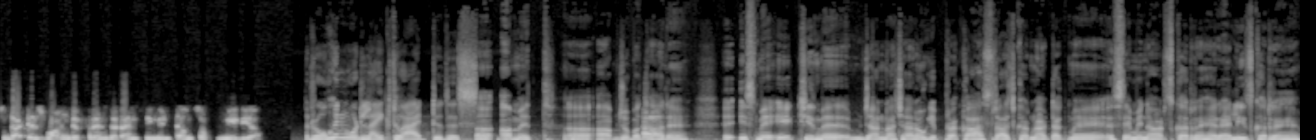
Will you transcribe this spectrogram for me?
So that is one difference that I'm seeing in terms of media. Rohan would like to add to this Amit आप जो बता हाँ। रहे हैं इसमें एक चीज़ मैं जानना चाह रहा हूँ कि प्रकाश राज कर्नाटक में सेमिनार्स कर रहे हैं रैलीज कर रहे हैं।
